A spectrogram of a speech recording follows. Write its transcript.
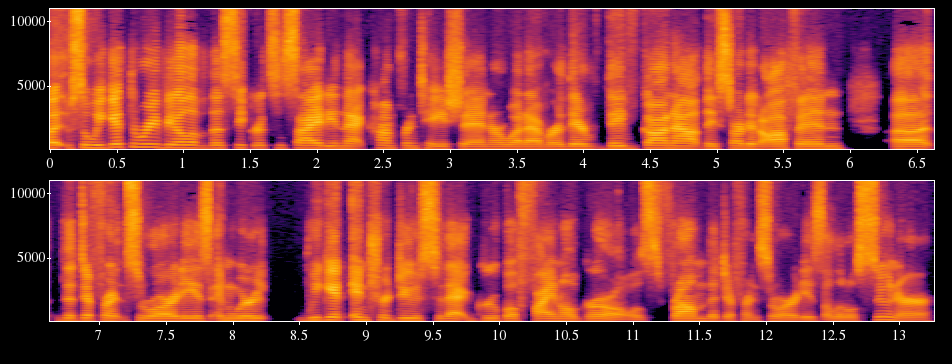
but so we get the reveal of the secret society and that confrontation or whatever. They're they've gone out they started off in uh the different sororities and we're we get introduced to that group of final girls from the different sororities a little sooner.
